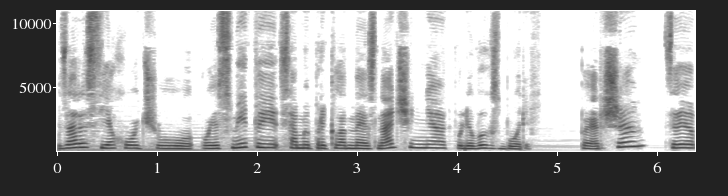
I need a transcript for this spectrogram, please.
Зараз я хочу пояснити саме прикладне значення польових зборів. Перше, це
